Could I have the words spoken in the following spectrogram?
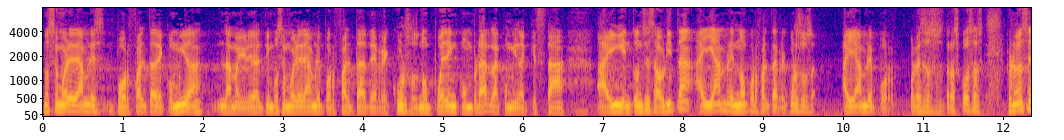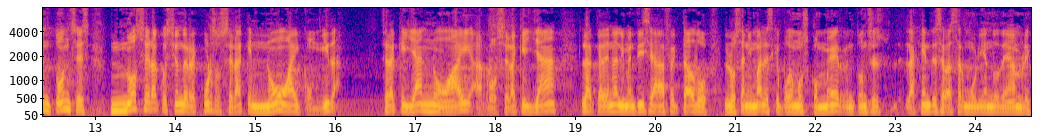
no se muere de hambre por falta de comida, la mayoría del tiempo se muere de hambre por falta de recursos, no pueden comprar la comida que está ahí. Entonces ahorita hay hambre no por falta de recursos, hay hambre por, por esas otras cosas. Pero en ese entonces no será cuestión de recursos, será que no hay comida. ¿Será que ya no hay arroz? ¿Será que ya la cadena alimenticia ha afectado los animales que podemos comer? Entonces la gente se va a estar muriendo de hambre.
